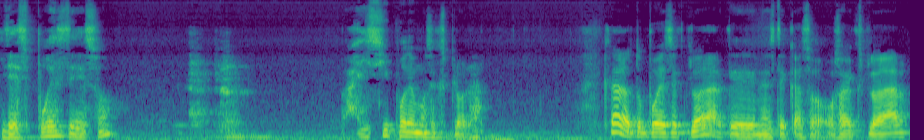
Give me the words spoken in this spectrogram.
Y después de eso, ahí sí podemos explorar. Claro, tú puedes explorar, que en este caso, o sea, explorar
